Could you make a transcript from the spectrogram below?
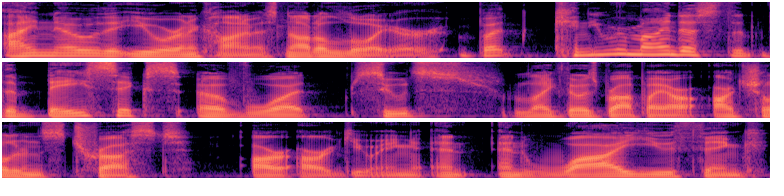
I know that you are an economist, not a lawyer, but can you remind us the, the basics of what suits like those brought by our, our Children's Trust are arguing and, and why you think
